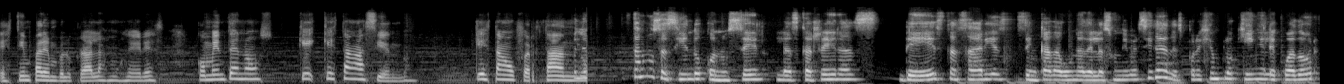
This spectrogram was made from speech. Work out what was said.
STEAM para involucrar a las mujeres. Coméntenos qué, están haciendo, qué están ofertando. estamos haciendo conocer las carreras de estas áreas en cada una de las universidades. Por ejemplo, aquí en el Ecuador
